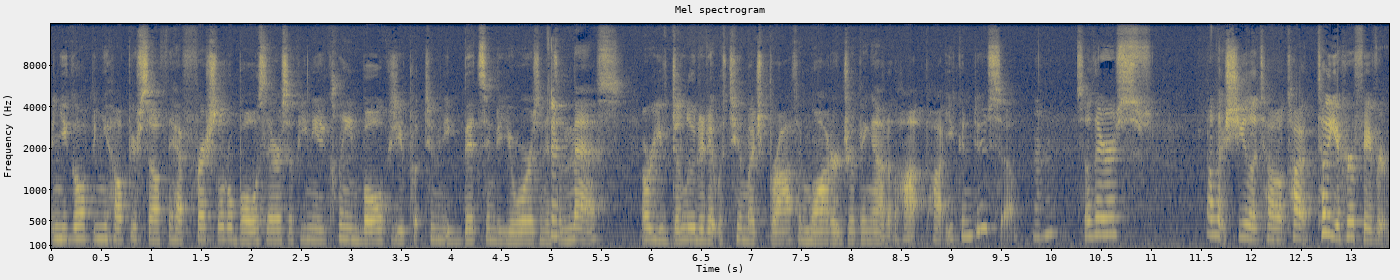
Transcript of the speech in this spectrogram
And you go up and you help yourself. They have fresh little bowls there, so if you need a clean bowl because you put too many bits into yours and it's a mess, or you've diluted it with too much broth and water dripping out of the hot pot, you can do so. So there's. I'll let Sheila tell tell, tell you her favorite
